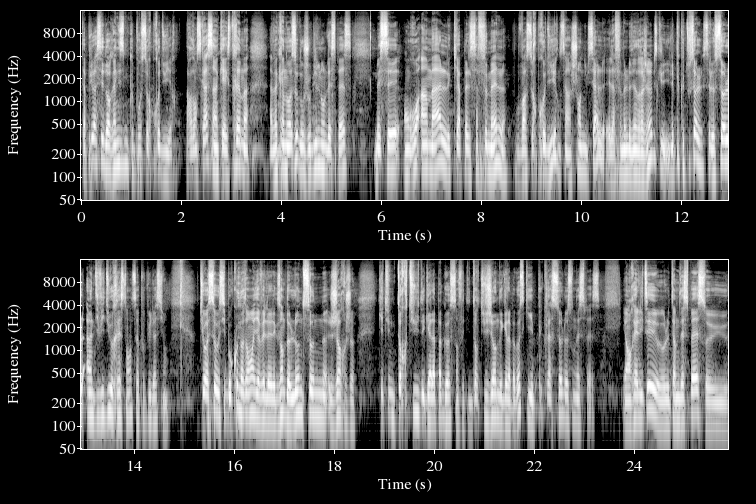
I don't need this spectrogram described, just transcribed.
tu n'as plus assez d'organismes que pour se reproduire. Alors dans ce cas, c'est un cas extrême avec un oiseau dont j'ai oublié le nom de l'espèce, mais c'est en gros un mâle qui appelle sa femelle pour pouvoir se reproduire, c'est un champ nuptial, et la femelle ne viendra jamais parce qu'il n'est plus que tout seul, c'est le seul individu restant de sa population. Tu vois ça aussi beaucoup, notamment il y avait l'exemple de Lonesome George, qui est une tortue des Galapagos, en fait, une tortue géante des Galapagos qui est plus que la seule de son espèce. Et en réalité, euh, le terme d'espèce, euh,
